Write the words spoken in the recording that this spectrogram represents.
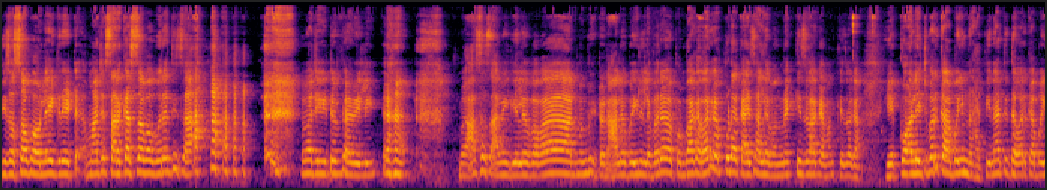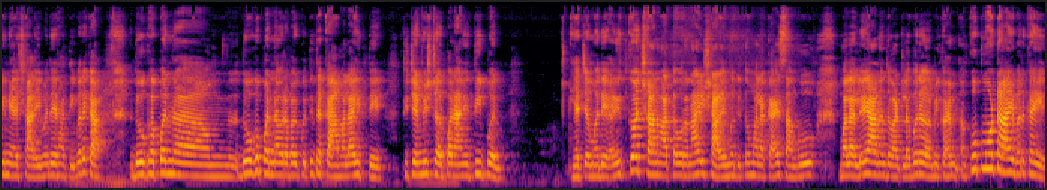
तिचा स्वभाव लई ग्रेट माझ्यासारखाच स्वभाव बरं तिचा. माझी युट्यूब फॅमिली मग असंच आम्ही गेलो बाबा आणि मग भेटून आलो बहिणीला बरं पण बघा बरं पुढं काय झालं मग नक्कीच बघा नक्कीच बघा. हे कॉलेज बरं का बहीण राहते ना तिथं बरं का बहीण या शाळेमध्ये राहते बरं का. दोघं पण दोघं पण नवरा बायको तिथं कामाला आहेत ते. तिचे मिस्टर पण आणि ती पण. ह्याच्यामध्ये आणि इतकं छान वातावरण आहे शाळेमध्ये तुम्हाला काय सांगू? मला लय आनंद वाटला. बरं मी काय खूप मोठं आहे बरं का हे.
